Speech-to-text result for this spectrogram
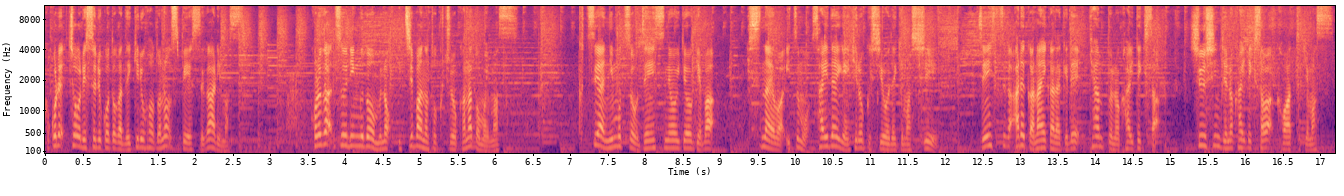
ここで調理することができるほどのスペースがありますこれがツーリングドームの一番の特徴かなと思います。靴や荷物を前室に置いておけば室内はいつも最大限広く使用できますし前室があるかないかだけでキャンプの快適さ就寝時の快適さは変わってきます。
